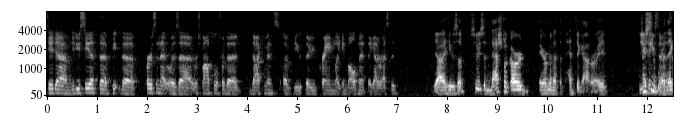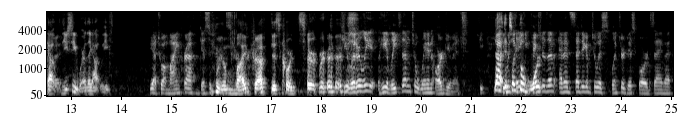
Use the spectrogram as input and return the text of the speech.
Did um did you see that the the person that was uh, responsible for the documents of U- the Ukraine like involvement they got arrested? Yeah, he was a so he's a National Guard airman at the Pentagon, right? Did you I see so, where they got? right. Did you see where they got leaked? Yeah, to a Minecraft To Discord. a server. Minecraft Discord server. He literally he leaked them to win an argument. He, yeah, he it's was like the war. pictures of them and then sending them to his Splinter Discord saying that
